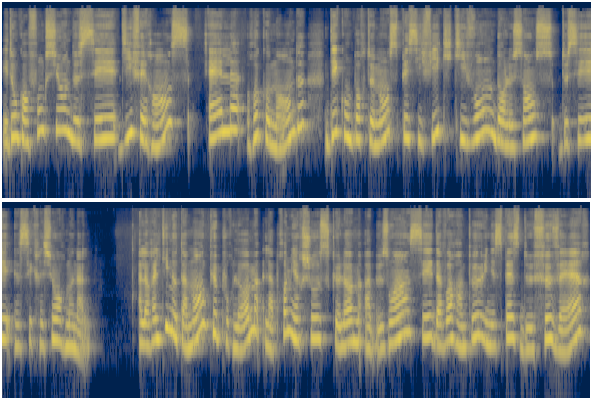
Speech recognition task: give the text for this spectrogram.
Et donc, en fonction de ces différences, elle recommande des comportements spécifiques qui vont dans le sens de ces sécrétions hormonales. Alors elle dit notamment que pour l'homme, la première chose que l'homme a besoin, c'est d'avoir un peu une espèce de feu vert,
